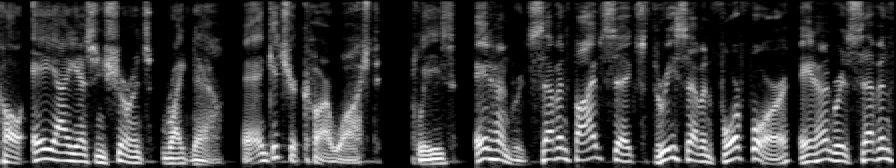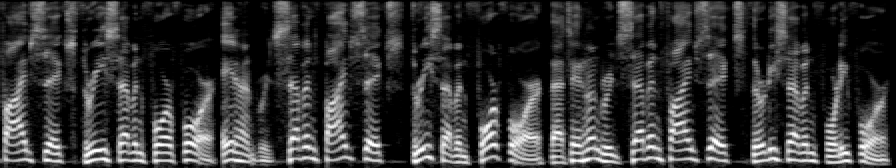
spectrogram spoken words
call AIS Insurance right now, and get your car washed, please. 800 756 3744. 800 756 3744. 800 756 3744. That's 800 756 3744.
